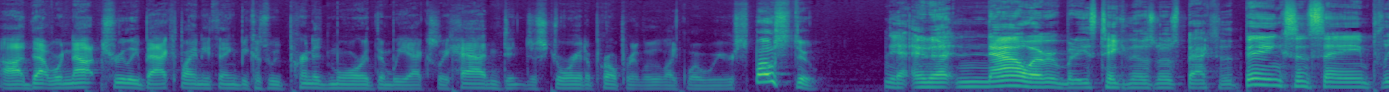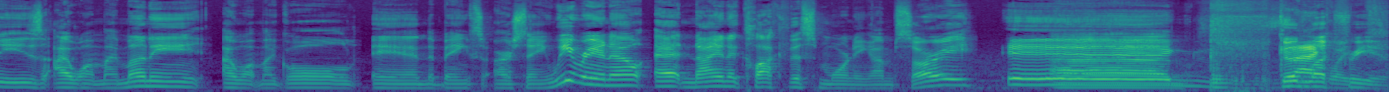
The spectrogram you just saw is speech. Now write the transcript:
uh, that were not truly backed by anything because we printed more than we actually had and didn't destroy it appropriately like where we were supposed to. Yeah, and uh, now everybody's taking those notes back to the banks and saying, "Please, I want my money. I want my gold." And the banks are saying, "We ran out at nine o'clock this morning. I'm sorry. Good luck for you."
